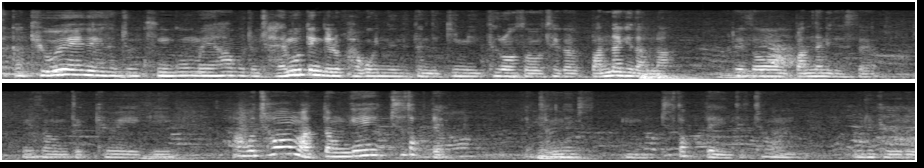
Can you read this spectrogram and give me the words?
약간 교회에 대해서 좀 궁금해하고 좀 잘못된 길로 가고 있는 듯한 느낌이 들어서 제가 만나게 달라. 그래서 만나게 됐어요. 그래서 이제 교회 얘기 하고 처음 왔던 게 추석 때, 작년 추, 음, 추석 때 이제 처음 우리 교회로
